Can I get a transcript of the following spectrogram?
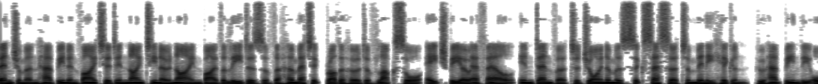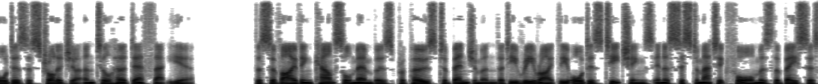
Benjamin had been invited in 1909 by the leaders of the Hermetic Brotherhood of Luxor in Denver to join them as successor to Minnie Higgin, who had been the Order's astrologer until her death that year. The surviving council members proposed to Benjamin that he rewrite the Order's teachings in a systematic form as the basis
